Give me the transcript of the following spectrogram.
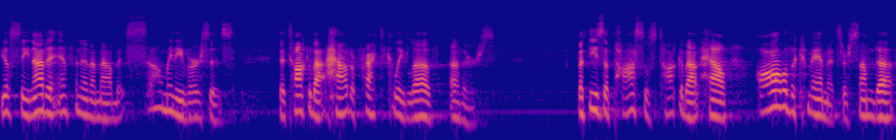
you'll see not an infinite amount, but so many verses that talk about how to practically love others. But these apostles talk about how all the commandments are summed up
